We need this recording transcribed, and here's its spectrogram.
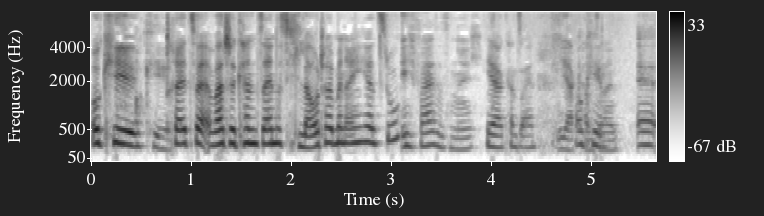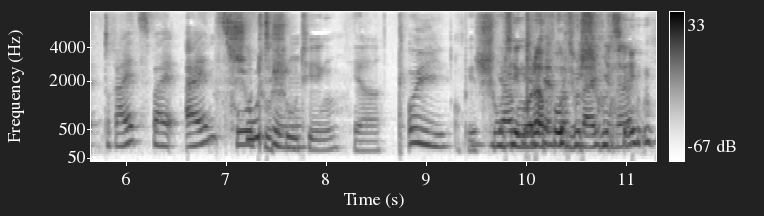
Okay, Okay. 3, 2, warte, kann es sein, dass ich lauter bin eigentlich als du? Ich weiß es nicht. Ja, kann sein. Ja, kann okay. sein. Äh, 3, 2, 1, Shooting. Fotoshooting. Ja. Ui. Ob jetzt Ja, Shooting okay, oder Gleiche, Fotoshooting. Ne?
